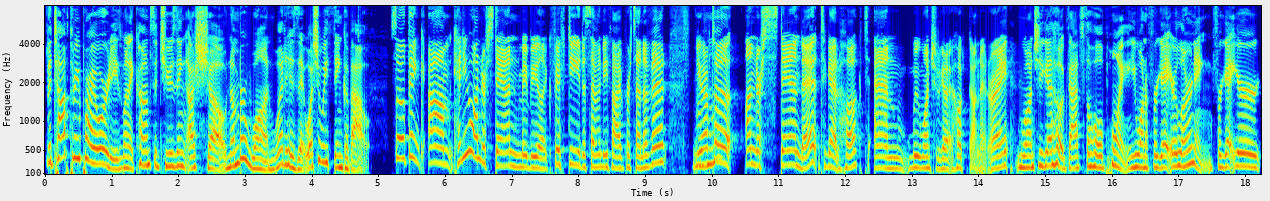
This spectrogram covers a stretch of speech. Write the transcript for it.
the top three priorities when it comes to choosing a show. Number one, what is it? What should we think about? So think, um, can you understand maybe like 50 to 75% of it? You have to understand it to get hooked and we want you to get hooked on it, right? Once you to get hooked, that's the whole point. You want to forget your learning, forget your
